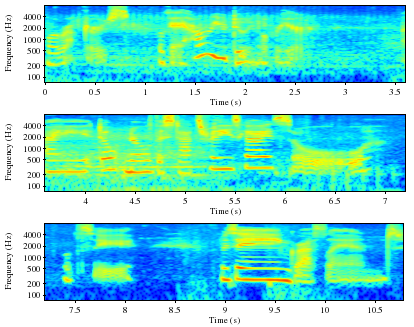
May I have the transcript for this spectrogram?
More raptors. Okay, how are you doing over here? I don't know the stats for these guys, so let's see. Missing grassland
